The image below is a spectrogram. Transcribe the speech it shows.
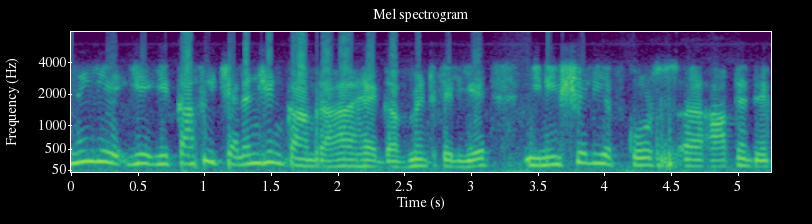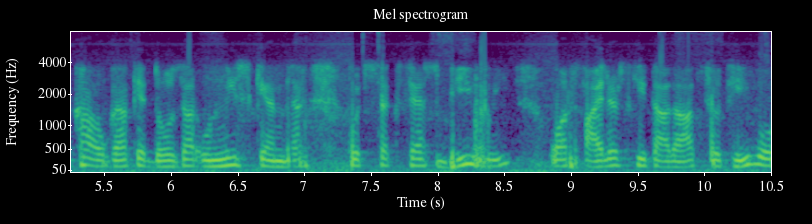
नहीं, ये ये ये काफ़ी चैलेंजिंग काम रहा है गवर्नमेंट के लिए। इनिशियली ऑफ़ कोर्स आपने देखा होगा कि 2019 के अंदर कुछ सक्सेस भी हुई और फाइलर्स की तादाद जो थी वो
